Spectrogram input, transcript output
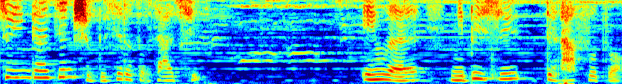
就应该坚持不懈地走下去，因为你必须对它负责。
